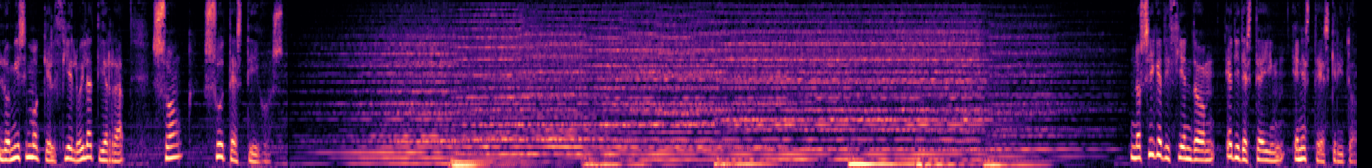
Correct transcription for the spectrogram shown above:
lo mismo que el cielo y la tierra son sus testigos. Nos sigue diciendo Edith Stein en este escrito.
